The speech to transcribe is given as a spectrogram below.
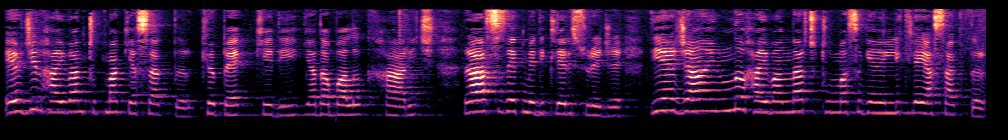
evcil hayvan tutmak yasaktır. Köpek, kedi ya da balık hariç rahatsız etmedikleri sürece diğer canlı hayvanlar tutulması genellikle yasaktır.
